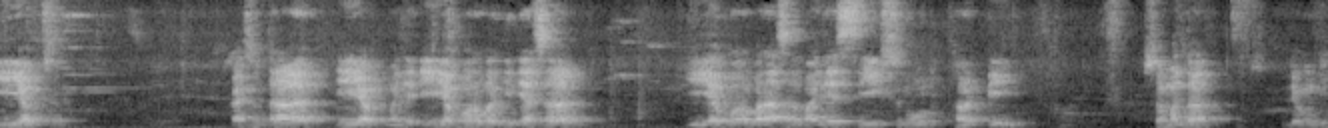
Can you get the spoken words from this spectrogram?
ई एफचं काय सूत्र आलं? ई एफ म्हणजे ई एफ बरोबर किती असेल? ई एफ बरोबर असेल पाहिजे सिक्स रूट थर्टीन समजलं? लिहून घे.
